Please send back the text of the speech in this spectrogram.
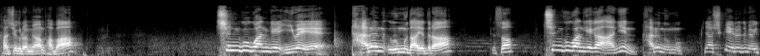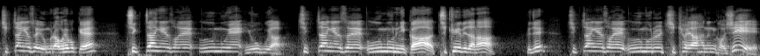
다시 그러면 봐봐. 친구 관계 이외에 다른 의무다 얘들아. 됐어? 친구 관계가 아닌 다른 의무. 그냥 쉽게 예를 들면 여기 직장에서의 의무라고 해볼게. 직장에서의 의무의 요구야. 직장에서의 의무니까 지켜야 되잖아. 그지? 직장에서의 의무를 지켜야 하는 것이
